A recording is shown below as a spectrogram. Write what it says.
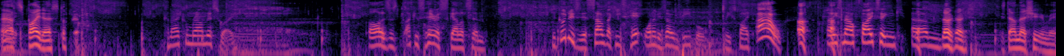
Ah, Right. spider, stop it. Can I come round this way? Oh, there's a, I can hear a skeleton. The good news is it sounds like he's hit one of his own people. And he's fighting. Ow! Oh, And he's now fighting. Um, no, no, he's down there shooting me.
